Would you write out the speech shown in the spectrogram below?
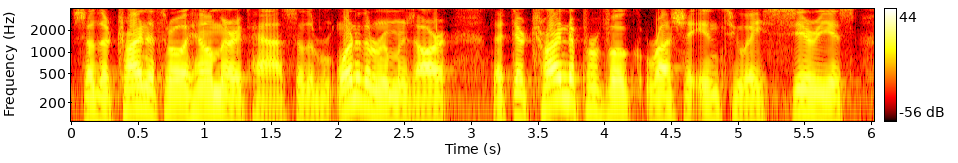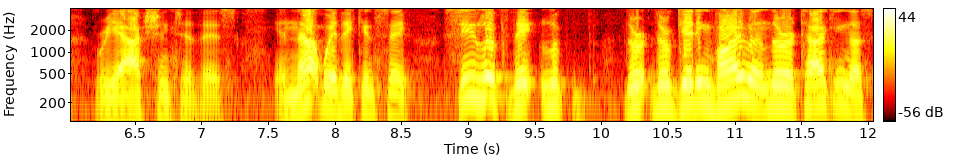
So they're trying to throw a Hail Mary pass. So the, one of the rumors are that they're trying to provoke Russia into a serious reaction to this. In that way, they can say, see, look, they, look they're, they're getting violent. They're attacking us.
